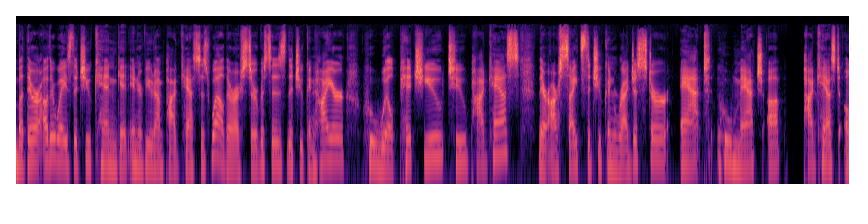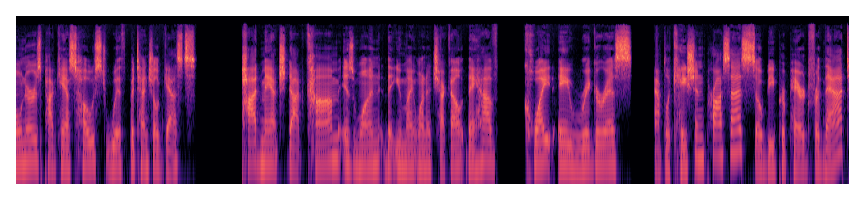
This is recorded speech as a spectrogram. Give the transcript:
But there are other ways that you can get interviewed on podcasts as well. There are services that you can hire who will pitch you to podcasts. There are sites that you can register at who match up podcast owners, podcast hosts with potential guests. Podmatch.com is one that you might want to check out. They have quite a rigorous application process, so be prepared for that.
